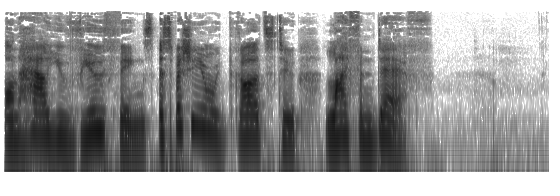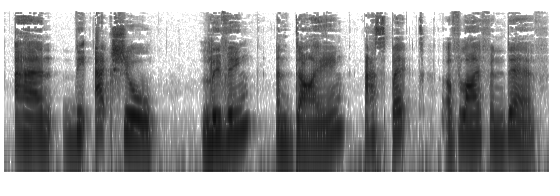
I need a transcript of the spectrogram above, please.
on how you view things, especially in regards to life and death and the actual living and dying aspect of life and death,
